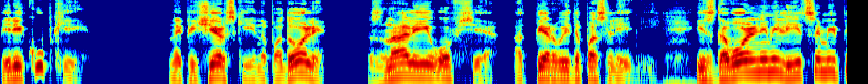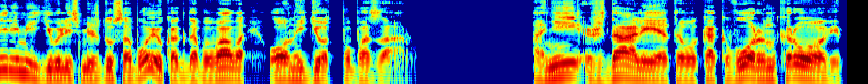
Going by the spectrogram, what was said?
Перекупки на Печерске и на Подоле знали его все, от первой до последней, и с довольными лицами перемигивались между собою, когда, бывало, он идет по базару. Они ждали этого, как ворон крови,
